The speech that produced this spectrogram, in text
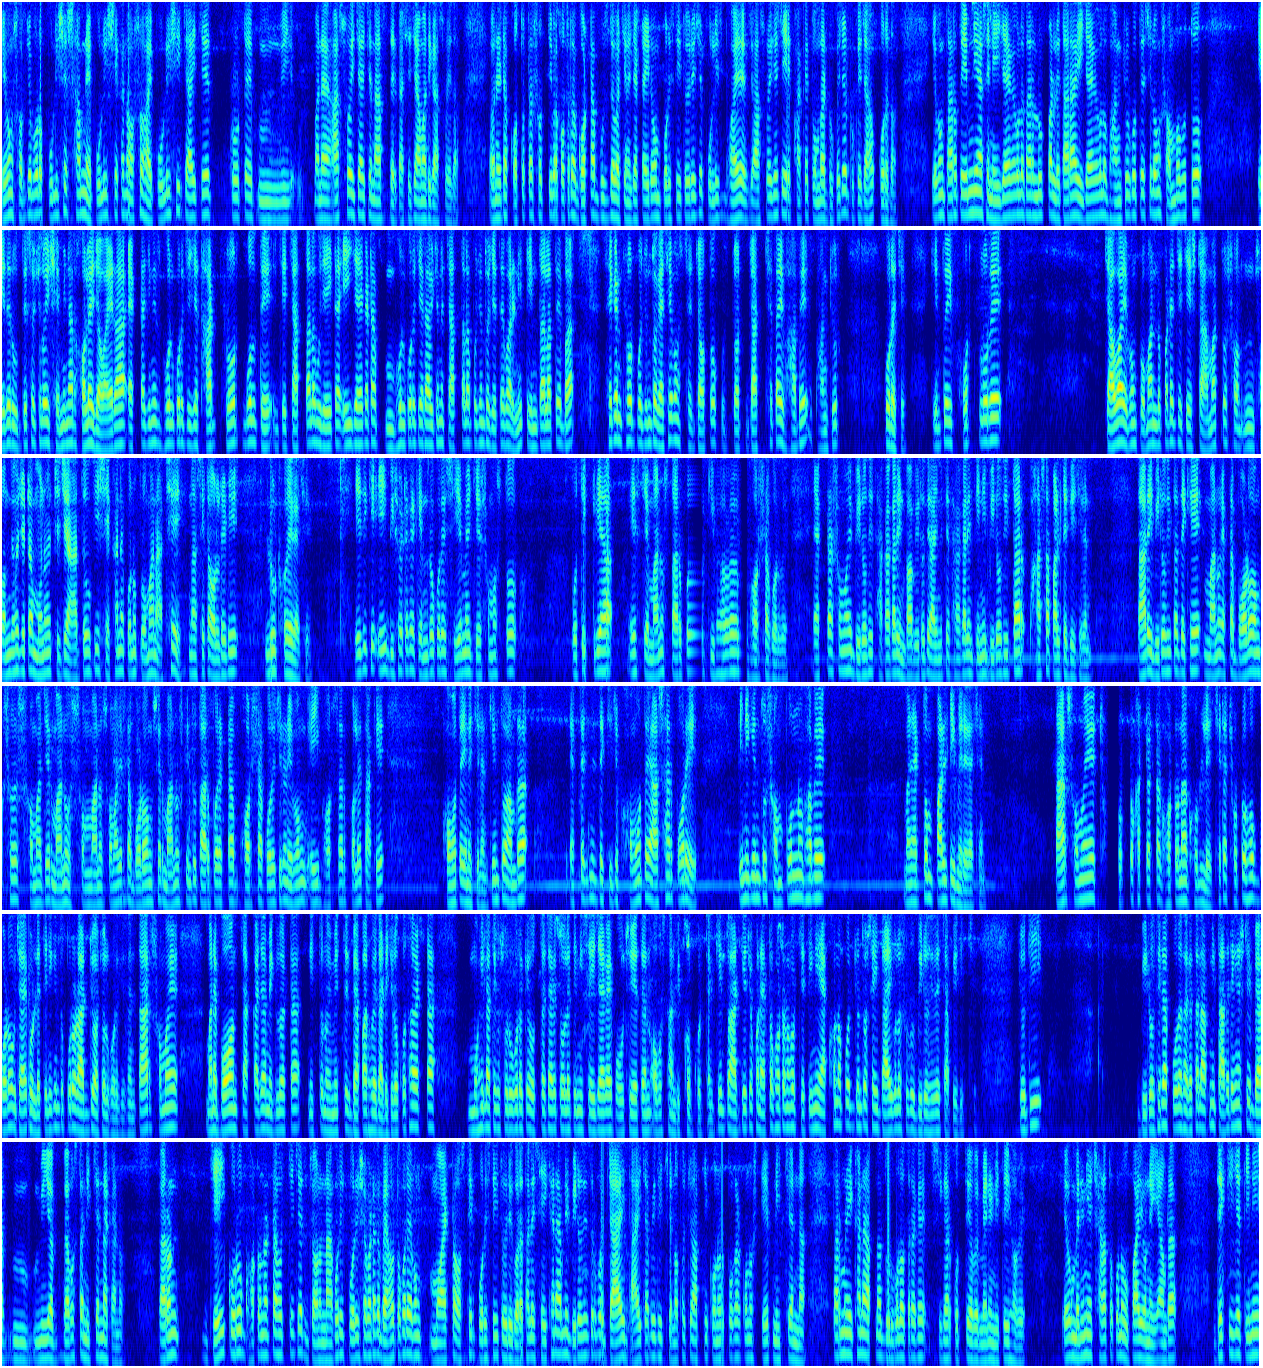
এবং সবচেয়ে বড় পুলিশের সামনে, পুলিশ সেখানে অসহায়, পুলিশই চাইছে প্রোটে মানে আশ্রয় চাইছে নার্সদের কাছে, যে আমাদেরকে আশ্রয় দাও। কারণ এটা কতটা সত্যি বা কতটা গোটা বুঝতে পারছি না, যে একটা এরকম পরিস্থিতি তৈরি হয়েছে, পুলিশ ভয়ে আশ্রয় চাইছে এর ফাঁকে তোমরা ঢুকে যাও, ঢুকে যা হোক করে দাও। এবং তারা তো এমনি আসেনি, এই জায়গাগুলো তারা লুট পারলে তারা এই জায়গাগুলো ভাঙচুর করতে এসেছিল এবং সম্ভবত এদের উদ্দেশ্য ছিল এই সেমিনার হলে যাওয়া। এরা একটা জিনিস ভুল করেছে যে থার্ড ফ্লোর বলতে যে চারতলা বুঝে, এটা এই জায়গাটা ভুল করেছে, এরা ওই জন্য চারতলা পর্যন্ত যেতে পারেনি, তিনতলাতে বা সেকেন্ড ফ্লোর পর্যন্ত গেছে এবং যত যাচ্ছে তাই ভাবে ভাঙচুর করেছে। কিন্তু এই ফোর্থ ফ্লোরে যাওয়া এবং প্রমাণ লোপাটের যে চেষ্টা, আমার তো সন- সন্দেহ যেটা মনে হচ্ছে যে আদৌ কি সেখানে কোনো প্রমাণ আছে না সেটা অলরেডি লুট হয়ে গেছে। এদিকে এই বিষয়টাকে কেন্দ্র করে সিএমের যে সমস্ত প্রতিক্রিয়া এসছে, মানুষ তার উপর কীভাবে ভরসা করবে? একটা সময় বিরোধী থাকাকালীন বা বিরোধী রাজনীতি থাকাকালীন তিনি বিরোধিতার ভাষা পাল্টে দিয়েছিলেন। তার এই বিরোধিতা দেখে মানুষ একটা বড় অংশ সমাজের মানুষ মানুষ সমাজের একটা বড় অংশের মানুষ কিন্তু তার উপর একটা ভরসা করেছিলেন এবং এই ভরসার ফলে তাকে ক্ষমতায় এনেছিলেন। কিন্তু আমরা একটা জিনিস দেখছি যে ক্ষমতায় আসার পরে তিনি কিন্তু সম্পূর্ণভাবে মানে একদম পাল্টি মেরে গেছেন। তার সময়ে ছোট্টখাট্ট একটা ঘটনা ঘটলে, সেটা ছোট হোক, বড় হোক, যাই করলে, তিনি কিন্তু পুরো রাজ্য অচল করে দিতেন তার সময়ে মানে বন, চাক্কাজাম এগুলো একটা নিত্য নৈমিত্তিক ব্যাপার হয়ে দাঁড়িয়েছিল। কোথাও একটা মহিলা থেকে শুরু করে কেউ অত্যাচারে তোলে তিনি সেই জায়গায় পৌঁছে যেতেন, অবস্থান বিক্ষোভ করতেন। কিন্তু আজকে যখন এত ঘটনা ঘটছে, তিনি এখনও পর্যন্ত সেই দায়গুলো শুধু বিরোধীদের চাপিয়ে দিচ্ছে। যদি বিরোধীরা করে থাকে, তাহলে আপনি তাদের এগেনস্টে ব্যবস্থা নিচ্ছেন না কেন? কারণ যেই করুক, ঘটনাটা হচ্ছে যে জন নাগরিক পরিষেবাটাকে ব্যাহত করে এবং একটা অস্থির পরিস্থিতি তৈরি করে। তাহলে সেইখানে আপনি বিরোধীদের উপর যাই, দায় চাপিয়ে দিচ্ছেন, অথচ আপনি কোনো প্রকার কোনো স্টেপ নিচ্ছেন না, তার মানে এখানে আপনার দুর্বলতাটাকে স্বীকার করতে হবে, মেনে নিতেই হবে। এবং মেনে নিয়ে ছাড়া তো কোনো উপায়ও নেই। আমরা দেখছি যে তিনি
